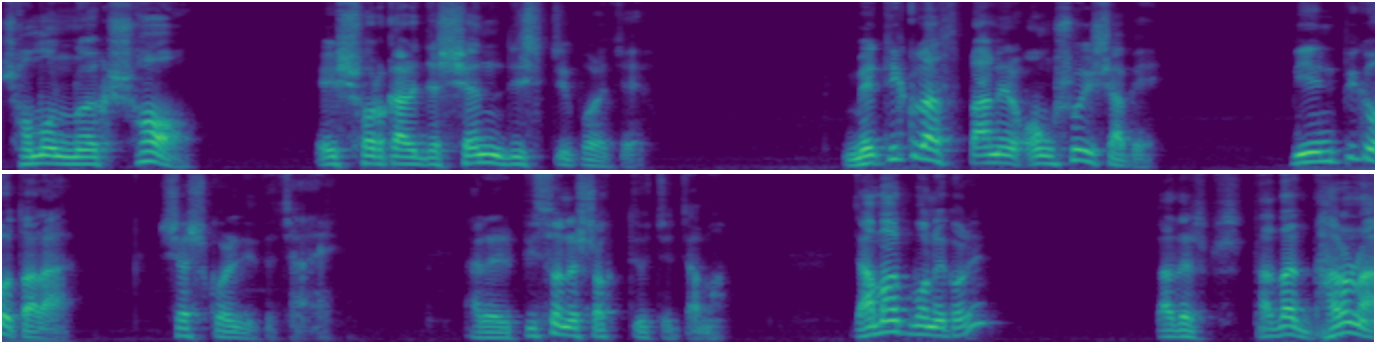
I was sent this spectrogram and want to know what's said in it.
সমন্বয়ক সহ এই সরকারের যে সেন দৃষ্টি পড়েছে মেটিকুলাস প্ল্যানের অংশ হিসাবে বিএনপিকেও তারা শেষ করে দিতে চায়। আর এর পিছনে শক্তি হচ্ছে জামাত। জামাত মনে করে তাদের তাদের ধারণা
